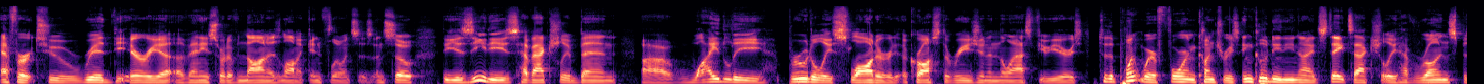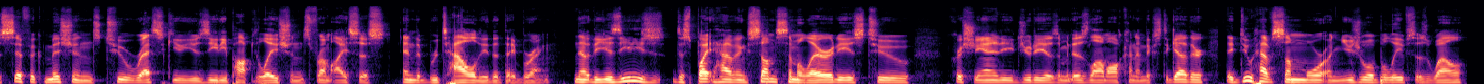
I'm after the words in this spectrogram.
effort to rid the area of any sort of non Islamic influences. And so the Yazidis have actually been uh, widely, brutally slaughtered across the region in the last few years, to the point where foreign countries, including the United States, actually have run specific missions to rescue Yazidi populations from ISIS and the brutality that they bring. Now, the Yazidis, despite having some similarities to Christianity, Judaism, and Islam all kind of mixed together, they do have some more unusual beliefs as well.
